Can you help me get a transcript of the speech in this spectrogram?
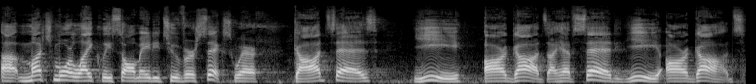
Uh, much more likely, Psalm 82, verse 6, where God says, Ye are gods. I have said, Ye are gods.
